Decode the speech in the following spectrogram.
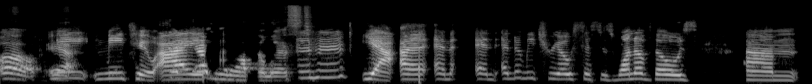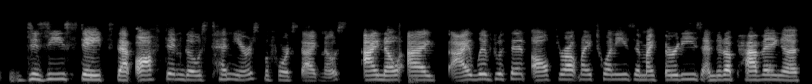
oh, yeah. me, me too. I off the list. Mm-hmm, yeah, uh, and and endometriosis is one of those um, disease states that often goes 10 years before it's diagnosed. I know I I lived with it all throughout my 20s and my 30s. Ended up having a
